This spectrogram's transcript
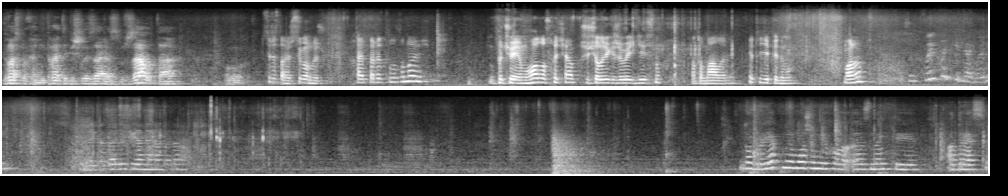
Два вас прохання. Давайте пішли зараз в зал, так. О. Сергій секундочку. Хай перетелефонують. Почуємо голос хоча б, що чоловік живий дійсно, а то мало лі. І тоді підемо. Можна? Тут виклики для беріть. Не казали, що я не набирала. Добре, як ми можемо його е, знайти адресу?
